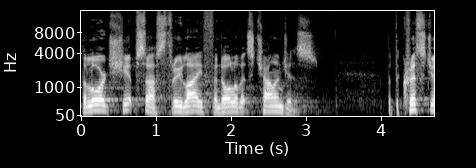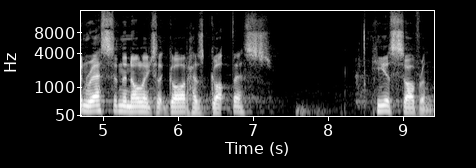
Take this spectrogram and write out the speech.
The Lord shapes us through life and all of its challenges. But the Christian rests in the knowledge that God has got this. He is sovereign.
